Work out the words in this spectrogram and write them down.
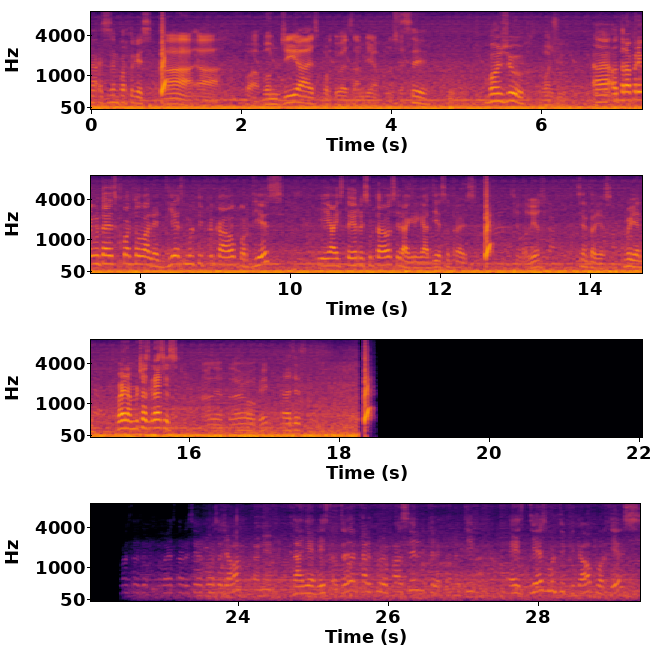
No, eso es en portugués. Ah, ah, bom dia es portugués también, no sé. Sí. Bonjour. Bonjour. Ah, otra pregunta es, ¿cuánto vale 10 multiplicado por 10? Y a este resultado se le agrega 10 otra vez. 110. 110. Muy bien. Bueno, muchas gracias. Vale, hasta luego. Gracias. Tardes, señor. ¿Cómo se llama? Daniel. Daniel, listo. Entonces el cálculo fácil que le prometí es 10 multiplicado por 10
